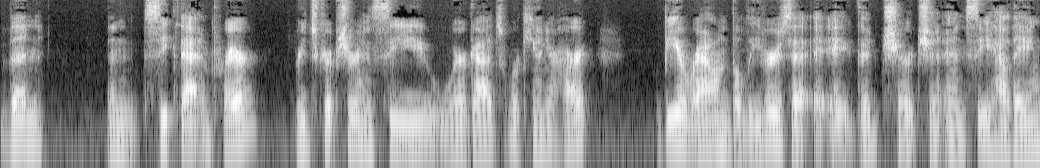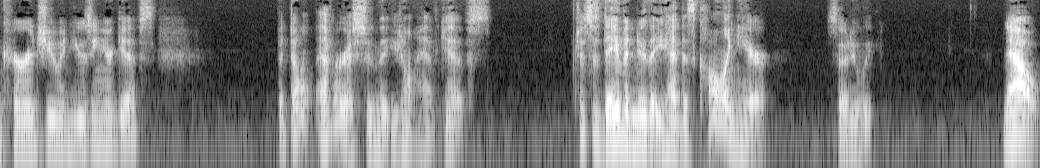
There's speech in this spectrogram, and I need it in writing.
then then seek that in prayer, read scripture and see where God's working on your heart. Be around believers at a good church and see how they encourage you in using your gifts. But don't ever assume that you don't have gifts. Just as David knew that he had this calling here, so do we. Now,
